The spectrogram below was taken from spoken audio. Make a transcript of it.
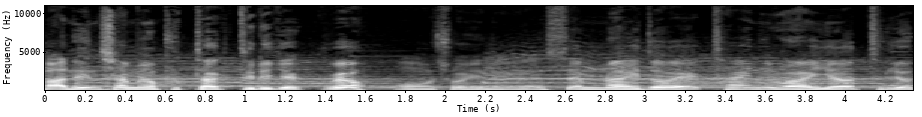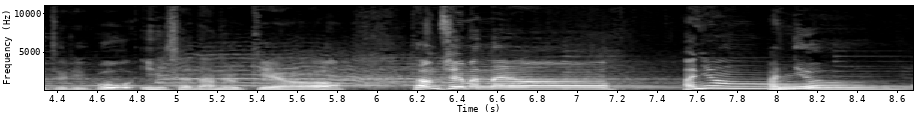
많은 참여 부탁드리겠고요. 어, 저희는 샘라이더의 타이니 와이어 들려드리고 인사 나눌게요. 다음 주에 만나요. 안녕. 안녕.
